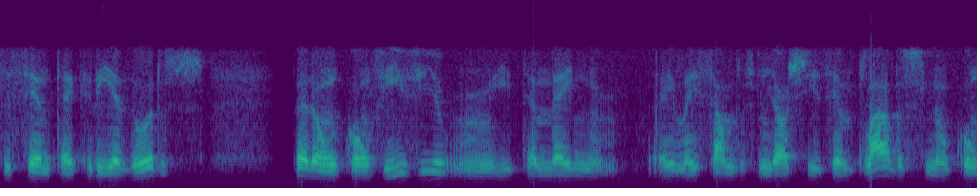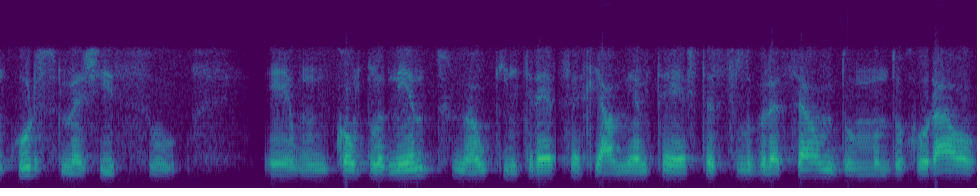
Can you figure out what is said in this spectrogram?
60 criadores, para um convívio e também a eleição dos melhores exemplares no concurso, mas isso é um complemento. Não? O que interessa realmente é esta celebração do mundo rural,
